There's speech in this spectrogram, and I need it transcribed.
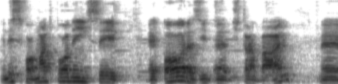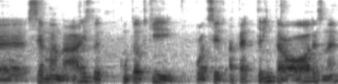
nesse formato podem ser é, horas de, é, de trabalho é, semanais, né? contanto que pode ser até 30 horas, né?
